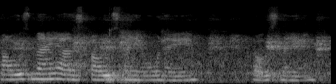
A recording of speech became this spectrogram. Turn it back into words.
पाऊस नाही आज पाऊस नाही ऊन आहे. पाऊस नाही आहे.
